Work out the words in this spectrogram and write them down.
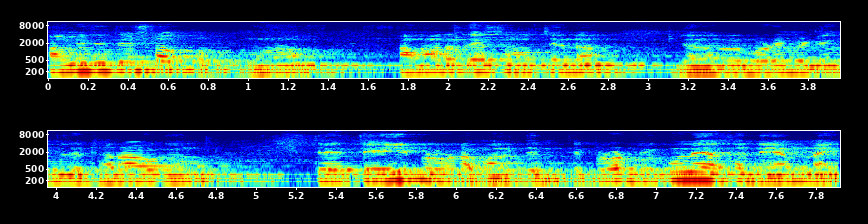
आम्ही तिथे स्टॉक करू. म्हणून आम्हाला त्या संस्थेनं जनरल बॉडी मिटिंगमध्ये ठराव घेऊन ते तेही प्लॉट आम्हाला दिले. ते प्लॉट विकू नये असा नियम नाही.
